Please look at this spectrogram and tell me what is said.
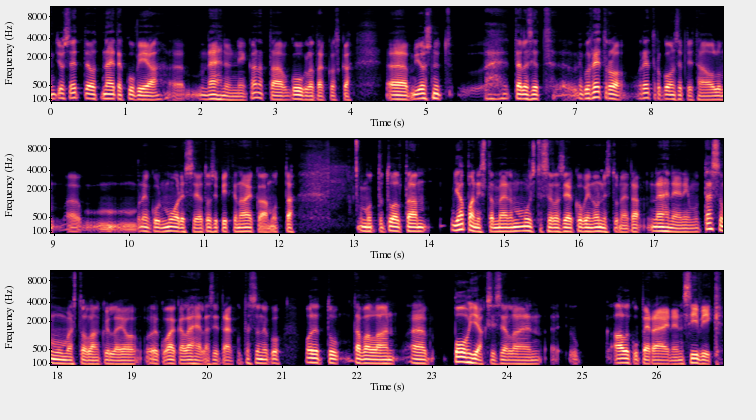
Nyt jos ette ole näitä kuvia äh, nähnyt, niin kannattaa googlata, koska äh, jos nyt tällaiset niin retro, retrokonseptithan on ollut äh, niin kuin muodissa jo tosi pitkän aikaa, mutta, mutta tuolta Japanista mä en muista sellaisia kovin onnistuneita nähneeni, mutta tässä mun mielestä ollaan kyllä jo joku aika lähellä sitä, kun tässä on joku otettu tavallaan pohjaksi sellainen alkuperäinen Civic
